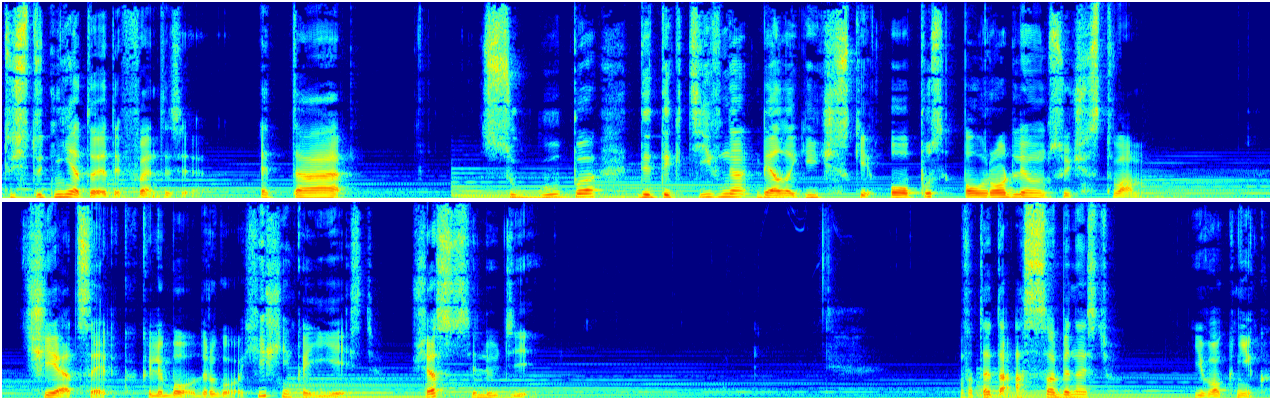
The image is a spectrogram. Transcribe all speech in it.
То есть тут нету этой фэнтези. Это сугубо детективно-биологический опус по уродливым существам, чья цель, как и любого другого хищника, есть в частности людей. Вот это особенность его книг.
